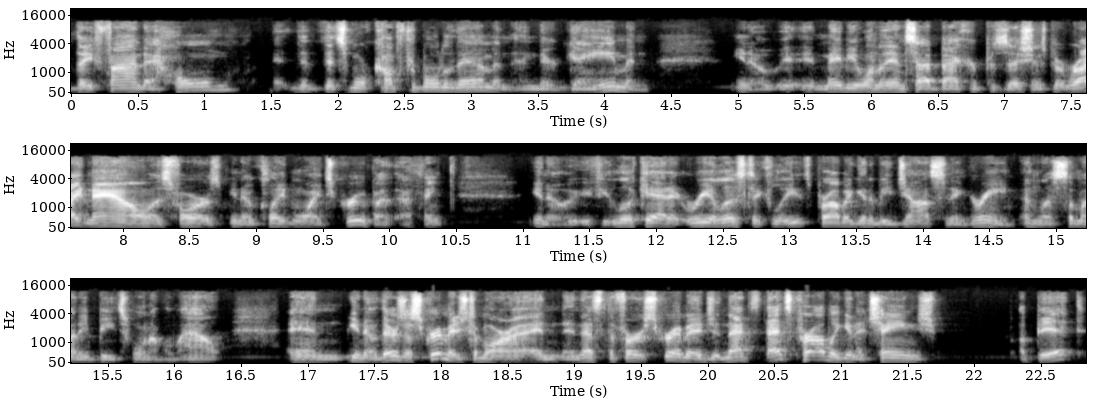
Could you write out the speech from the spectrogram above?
they find a home that, that's more comfortable to them and, and their game, and you know, it, it, may be one of the inside backer positions. But right now, as far as you know, Clayton White's group, I, I think. You know, if you look at it realistically, it's probably going to be Johnson and Greene unless somebody beats one of them out and you know there's a scrimmage tomorrow and, and that's the first scrimmage and that's that's probably going to change a bit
